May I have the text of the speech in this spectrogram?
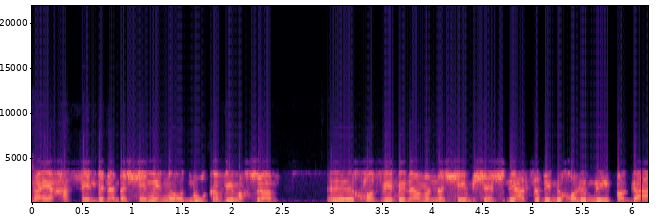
והיחסים בין אנשים הם מאוד מורכבים עכשיו. אה, חוזים בין אנשים ששני הצדדים יכולים להיפגע,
